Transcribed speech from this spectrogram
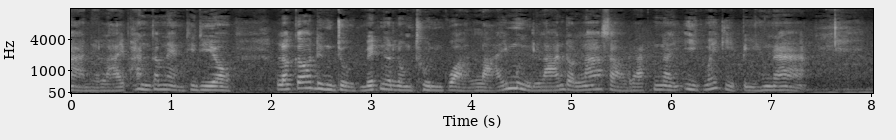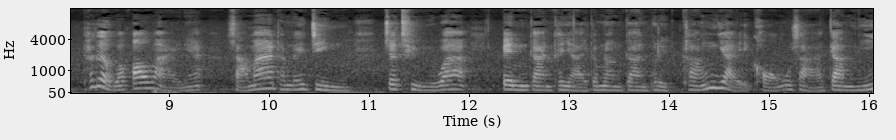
งานเนี่ยหลายพันตำแหน่งทีเดียว แล้วก็ดึงดูดเม็ดเงินลงทุนกว่าหลายหมื่นล้านดอลลาร์สหรัฐในอีกไม่กี่ปีข้างหน้า ถ้าเกิดว่าเป้าหมายเนี่ยสามารถทำได้จริง จะถือว่าเป็นการขยายกำลังการผลิตครั้งใหญ่ของอุตสาหกรรมนี้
